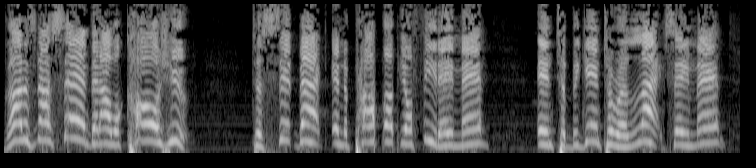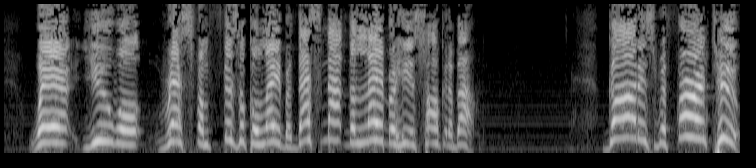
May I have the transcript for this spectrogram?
God is not saying that I will cause you to sit back and to prop up your feet, amen, and to begin to relax, amen, where you will rest from physical labor. That's not the labor he is talking about. God is referring to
